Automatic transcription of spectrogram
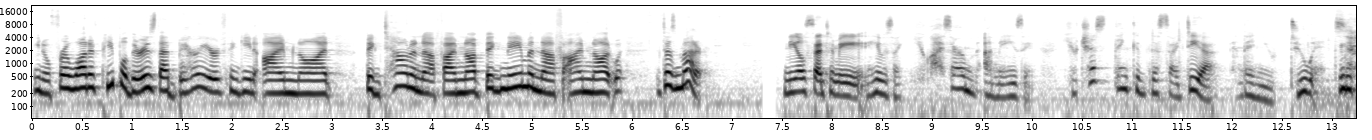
you know, for a lot of people there is that barrier of thinking I'm not big town enough, I'm not big name enough, I'm not. It doesn't matter. Neil said to me, he was like, "You guys are amazing. You just think of this idea and then you do it."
